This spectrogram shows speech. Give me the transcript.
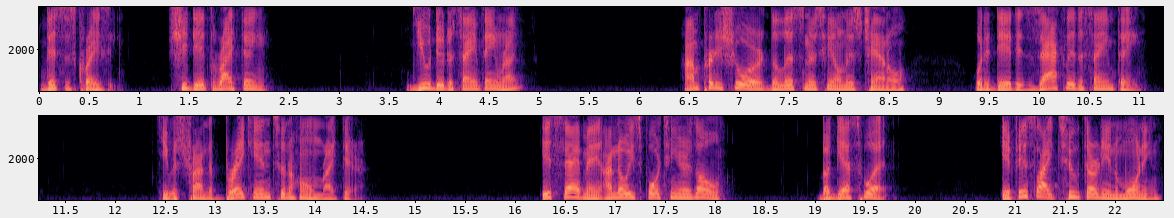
This is crazy. She did the right thing. You would do the same thing, right? I'm pretty sure the listeners here on this channel would have did exactly the same thing. He was trying to break into the home right there. It's sad, man. I know he's 14 years old, but guess what? If it's like 2:30 in the morning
